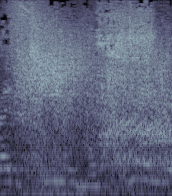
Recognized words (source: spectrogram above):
Red team has slain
